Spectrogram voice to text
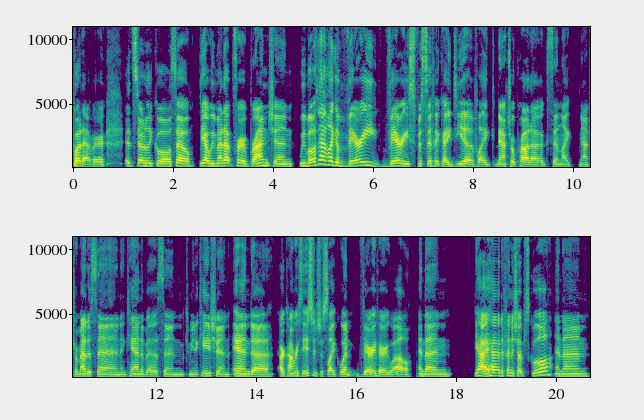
whatever. It's totally cool." So yeah, we met up for brunch, and we both have like a very, very specific idea of like natural products and like natural medicine and cannabis and communication, and uh, our conversations just like went very, very well. And then yeah, I had to finish up school, and then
